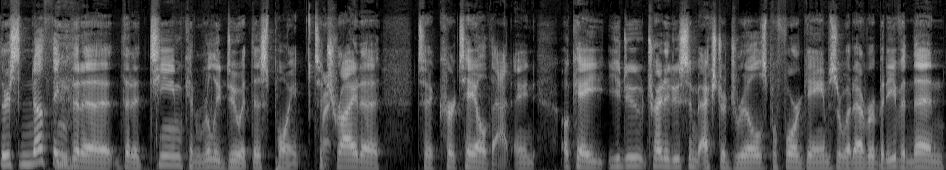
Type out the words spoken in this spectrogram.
there's nothing that a that a team can really do at this point to try to to curtail that. Mean, okay, you do try to do some extra drills before games or whatever, but even then,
